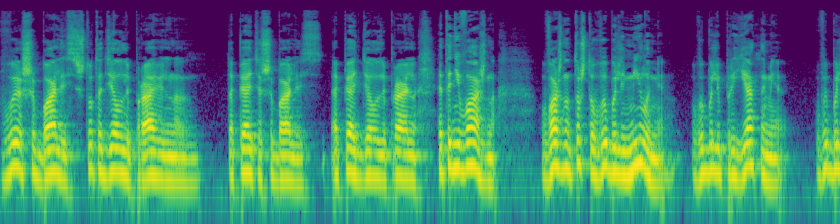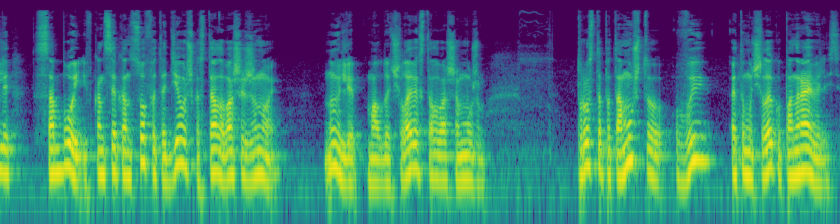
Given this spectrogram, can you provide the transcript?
Вы ошибались, что-то делали правильно, опять ошибались, опять делали правильно. Это не важно. Важно то, что вы были милыми, вы были приятными, вы были собой, и в конце концов эта девушка стала вашей женой. Ну или молодой человек стал вашим мужем. Просто потому, что вы этому человеку понравились.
